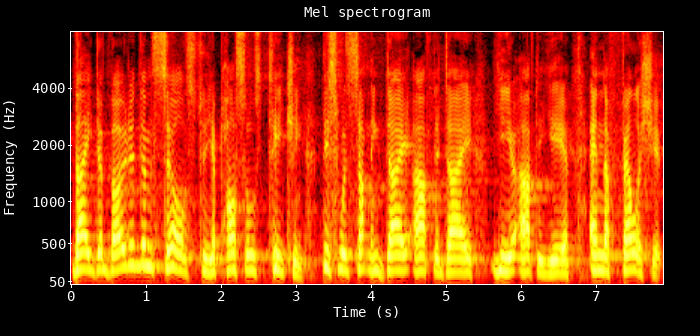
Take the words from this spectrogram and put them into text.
they devoted themselves to the apostles' teaching. This was something day after day, year after year, and the fellowship,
